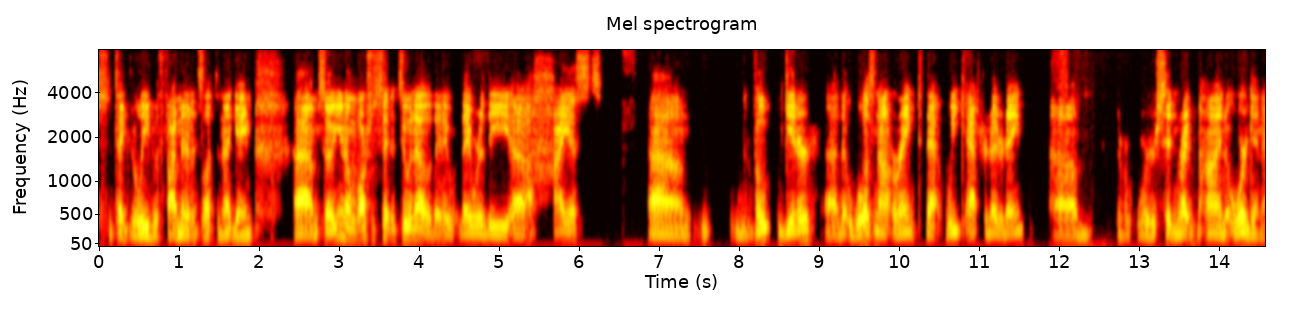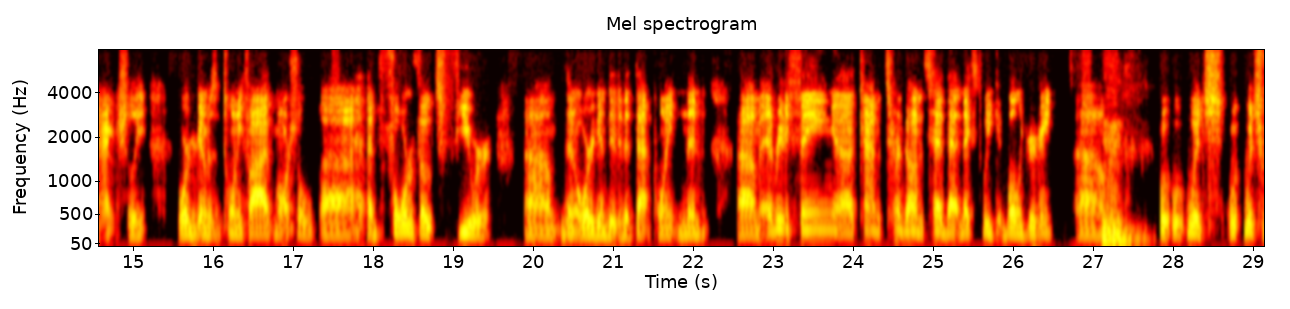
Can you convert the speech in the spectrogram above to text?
to take the lead with five minutes left in that game. Um, so you know, Marshall sitting at two and zero. Oh. They they were the uh, highest um, vote getter uh, that was not ranked that week after Notre Dame. Um, we're sitting right behind Oregon. Actually, Oregon was at twenty five. Marshall uh, had four votes fewer um, than Oregon did at that point, and then um, everything uh, kind of turned on its head that next week at Bowling Green. Um, mm-hmm which which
